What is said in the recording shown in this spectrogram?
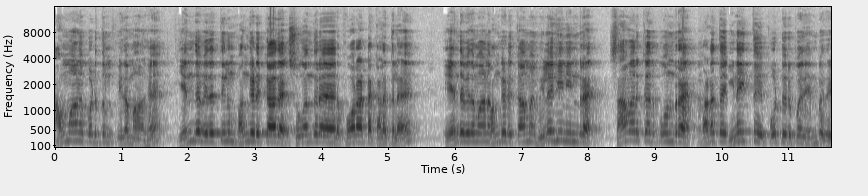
அவமானப்படுத்தும் விதமாக எந்த விதத்திலும் பங்கெடுக்காத சுதந்திர போராட்ட களத்தில் எந்த விதமான பங்கெடுக்காம விலகி நின்ற சாவர்கர் போன்ற படத்தை இணைத்து போட்டிருப்பது என்பது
